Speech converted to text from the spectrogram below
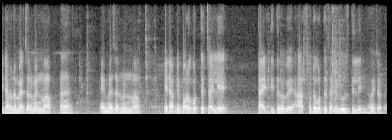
এটা হলো মেজারমেন্ট মাপ হ্যাঁ? এই মেজারমেন্ট মাপ এটা আপনি বড় করতে চাইলে টাইট দিতে হবে, আর ছোট করতে চাইলে লুজ দিলেই হয়ে যাবে।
